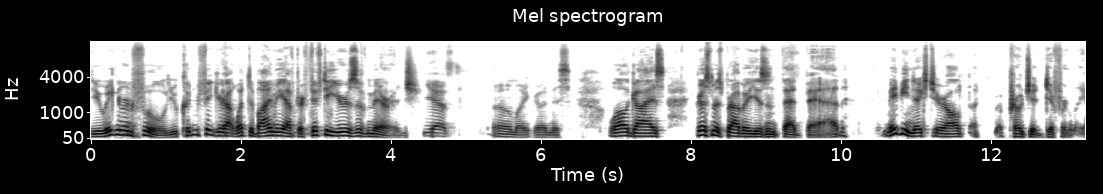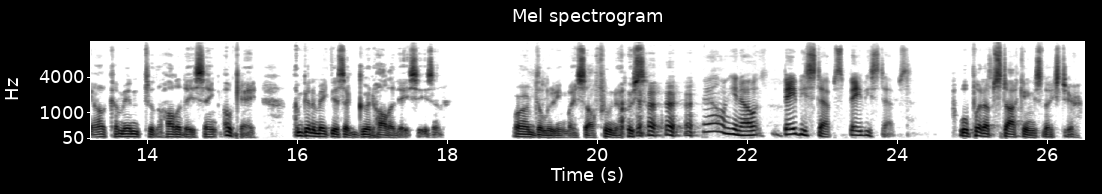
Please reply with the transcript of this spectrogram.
You ignorant fool. You couldn't figure out what to buy me after 50 years of marriage. yes. Oh my goodness. Well, guys, Christmas probably isn't that bad. Maybe next year I'll uh, approach it differently. I'll come into the holidays saying, okay, I'm going to make this a good holiday season. Or I'm deluding myself. Who knows? Well, you know, baby steps, baby steps. we'll put up stockings next year.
